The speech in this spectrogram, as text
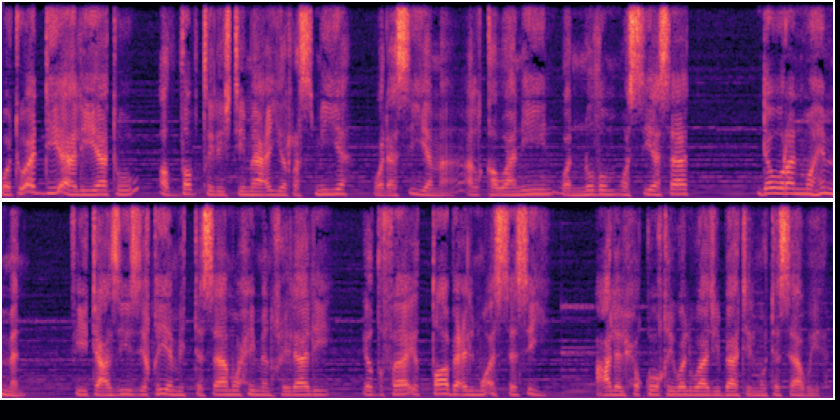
وتؤدي آليات الضبط الاجتماعي الرسمية ولا سيما القوانين والنظم والسياسات دورا مهما في تعزيز قيم التسامح من خلال إضفاء الطابع المؤسسي على الحقوق والواجبات المتساوية.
